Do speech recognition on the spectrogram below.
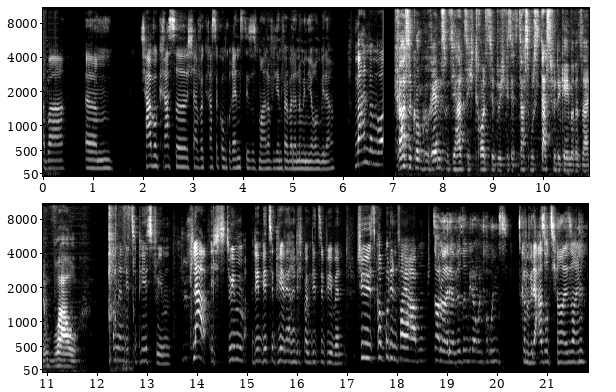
Aber ähm, ich habe krasse, ich habe krasse Konkurrenz dieses Mal auf jeden Fall bei der Nominierung wieder. Machen wir morgen. Krasse Konkurrenz und sie hat sich trotzdem durchgesetzt. Das muss das für eine Gamerin sein. Wow. Den DCP streamen. Klar, ich streame den DCP, während ich beim DCP bin. Tschüss, kommt gut in den Feierabend. So Leute, wir sind wieder unter uns. Jetzt können wir wieder asozial sein.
